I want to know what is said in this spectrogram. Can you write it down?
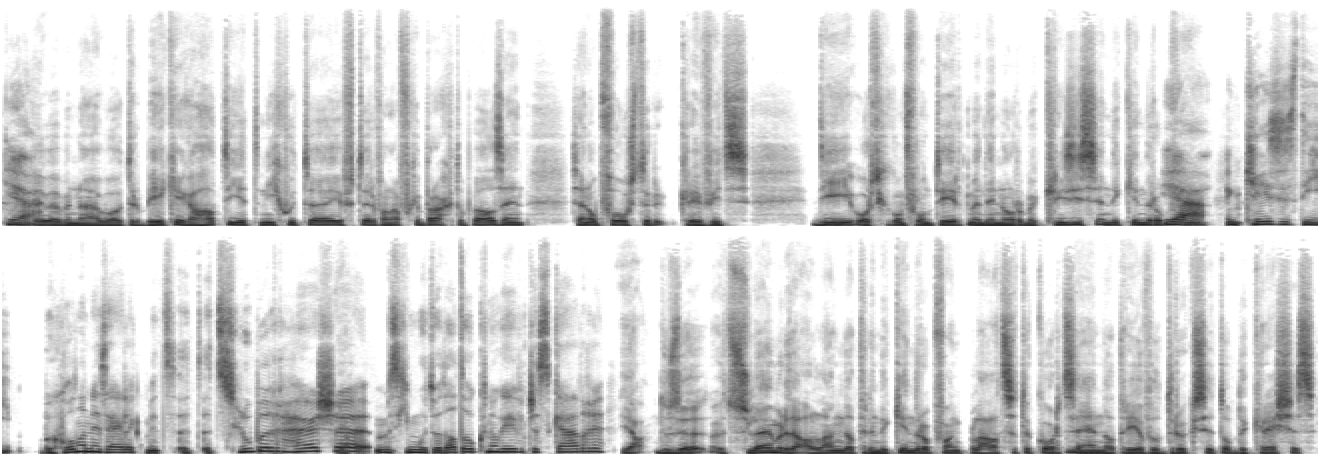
Ja. We hebben uh, Wouter Beke gehad die het niet goed uh, heeft ervan afgebracht op welzijn. Zijn opvolgster Krevits die wordt geconfronteerd met een enorme crisis in de kinderopvang. Ja, een crisis die begonnen is eigenlijk met het, het sloeberhuisje. Ja. Misschien moeten we dat ook nog eventjes kaderen. Ja, dus uh, het sluimerde al lang dat er in de kinderopvang plaatsen tekort zijn, mm. dat er heel veel druk zit op de crèches.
